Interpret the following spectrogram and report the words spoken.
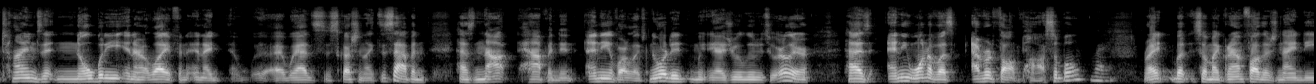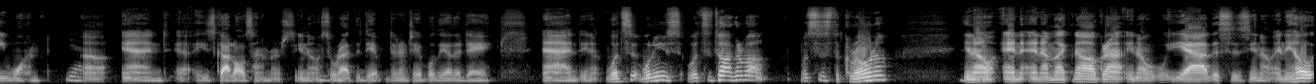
times that nobody in our life, and, and I, I, we had this discussion, like this happened, has not happened in any of our lives, nor did, as you alluded to earlier, has any one of us ever thought possible. Right. Right? But so my grandfather's 91. Yeah. Uh, and uh, he's got Alzheimer's, you know. Mm-hmm. So we're at the di- dinner table the other day, and you know, what's it, what are you, what's he talking about? What's this? The corona? You know and and i'm like no grant you know yeah this is you know and he'll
